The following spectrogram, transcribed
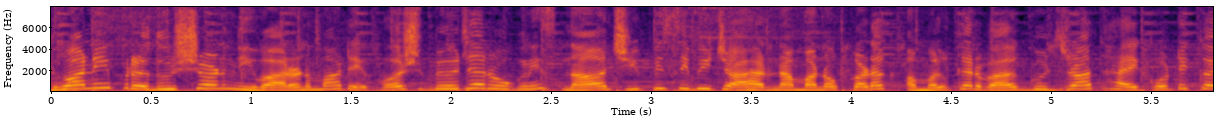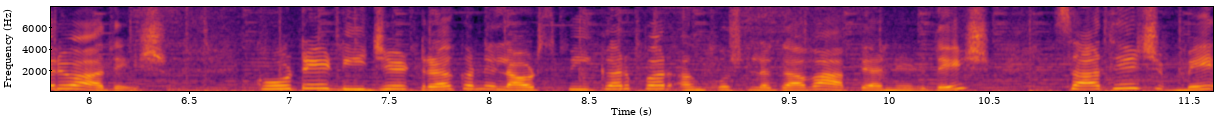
ધ્વનિ પ્રદૂષણ નિવારણ માટે વર્ષ બે હજાર ઓગણીસના જીપીસીબી જાહેરનામાનો કડક અમલ કરવા ગુજરાત હાઈકોર્ટે કર્યો આદેશ. કોર્ટે ડીજે, ટ્રક અને લાઉડસ્પીકર પર અંકુશ લગાવવા આપ્યા નિર્દેશ. સાથે જ બે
